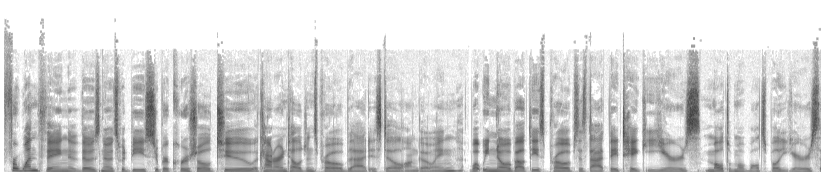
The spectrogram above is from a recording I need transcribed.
For one thing, those notes would be super crucial to a counterintelligence probe that is still ongoing. What we know about these probes is that they take years, multiple, multiple years,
